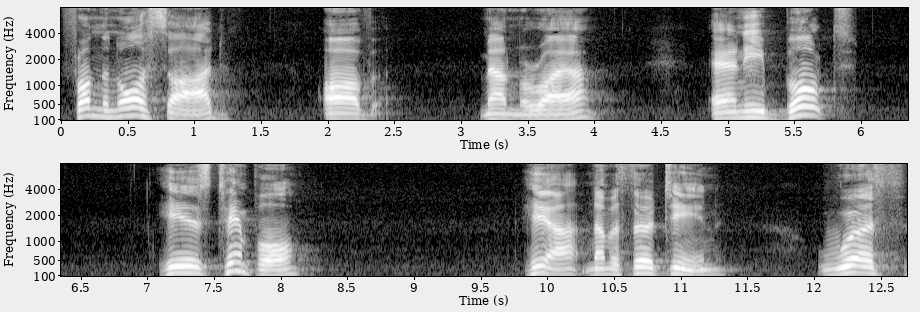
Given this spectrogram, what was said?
from the north side of Mount Moriah, and he built his temple here, number 13, with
